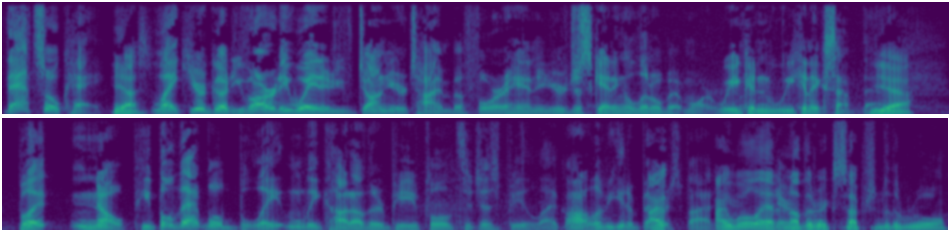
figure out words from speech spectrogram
that's okay. Yes. Like you're good. You've already waited. You've done your time beforehand and you're just getting a little bit more. We can we can accept that. Yeah. But no, people that will blatantly cut other people to just be like, "Oh, let me get a better I, spot." I will add Here. another exception to the rule.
